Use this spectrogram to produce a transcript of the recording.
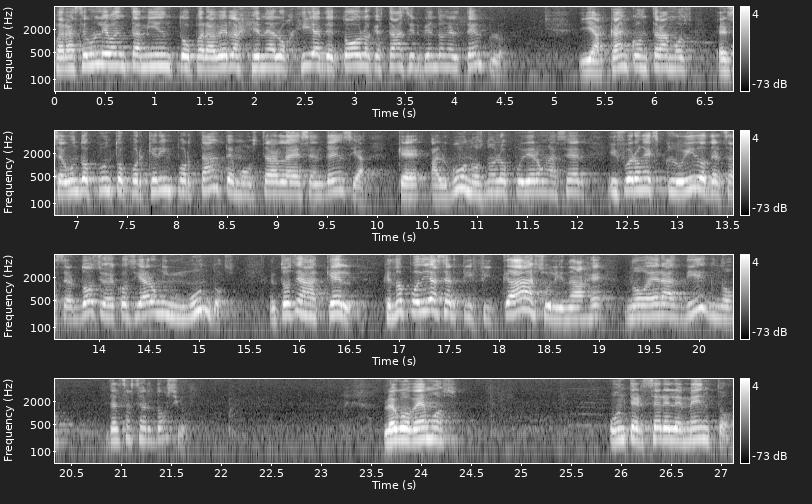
para hacer un levantamiento, para ver las genealogías de todos los que estaban sirviendo en el templo. Y acá encontramos el segundo punto, porque era importante mostrar la descendencia, que algunos no lo pudieron hacer y fueron excluidos del sacerdocio, se consideraron inmundos. Entonces aquel que no podía certificar su linaje no era digno del sacerdocio. Luego vemos un tercer elemento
